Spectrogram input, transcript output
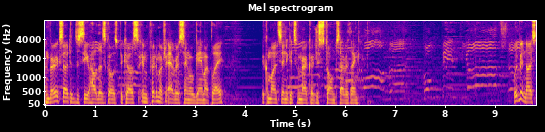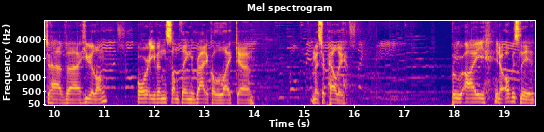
I'm very excited to see how this goes because in pretty much every single game I play, the Combined Syndicates of America just stomps everything. Would be nice to have uh, Huey along, or even something radical like uh, Mr. Pelley, who I, you know, obviously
